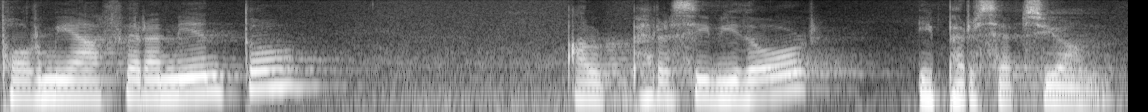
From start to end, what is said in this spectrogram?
por mi aferramiento al percibidor y percepción.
